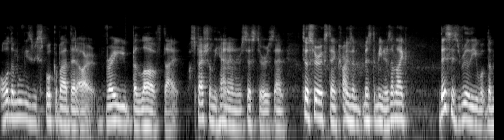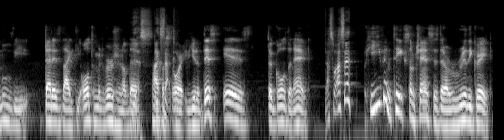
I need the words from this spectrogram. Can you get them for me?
all the movies we spoke about that are very beloved, like especially Hannah and her sisters, and to a certain extent, Crimes and Misdemeanors. I'm like, this is really what the movie that is like the ultimate version of that Yes, type exactly. of story. You know, this is the golden egg. That's what I said. He even takes some chances that are really great.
